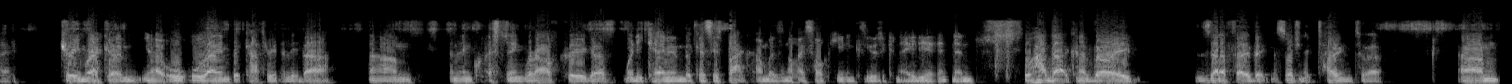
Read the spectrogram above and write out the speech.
know, dream wrecker, and you know, all, all aimed at Catherine Liebherr. Um, and then questioning Ralph Krueger when he came in because his background was in ice hockey and because he was a Canadian, and it had that kind of very xenophobic, misogynic tone to it. Um,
